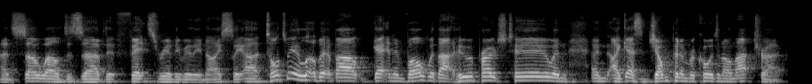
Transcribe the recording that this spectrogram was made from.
and so well deserved. It fits really, really nicely. Uh, talk to me a little bit about getting involved with that. Who approached who and and I guess jumping and recording on that track.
